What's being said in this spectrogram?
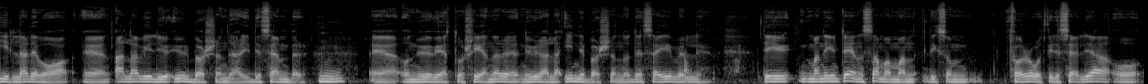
illa det var. Eh, alla vill ju ur börsen där i december. Mm. Eh, och nu är vi ett år senare. Nu vill alla in i börsen. Och det säger väl... det är ju... man är ju inte ensam om man liksom förra året ville sälja och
